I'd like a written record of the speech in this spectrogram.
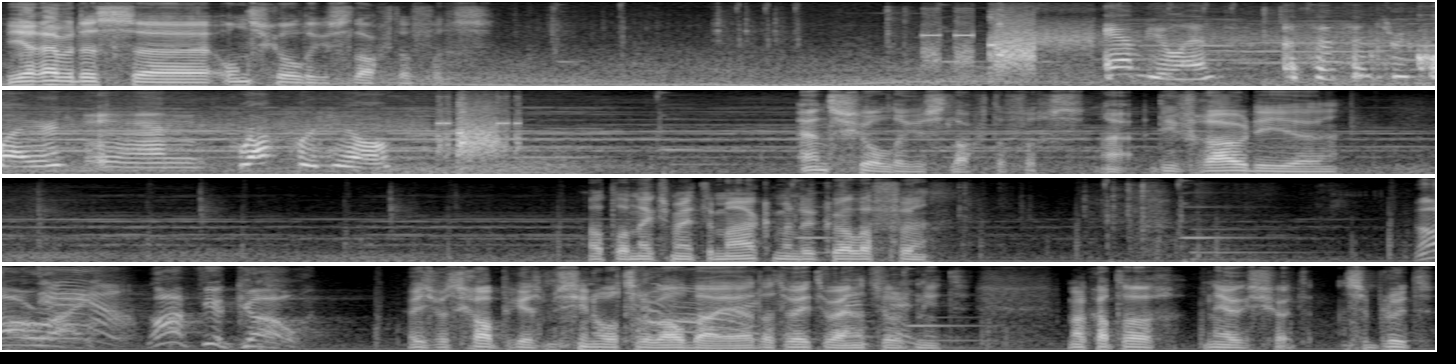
Hier hebben we dus eh, onschuldige slachtoffers. Ambulance. Assistance required in Rockford Hills. En schuldige slachtoffers. Nou, die vrouw die eh, had er niks mee te maken, maar dat ik wel even... Alright, off you go! Weet je wat grappig is? Misschien hoort ze er wel bij, hè? dat weten wij natuurlijk niet. Maar ik had er neergeschoten. Ze bloedt.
